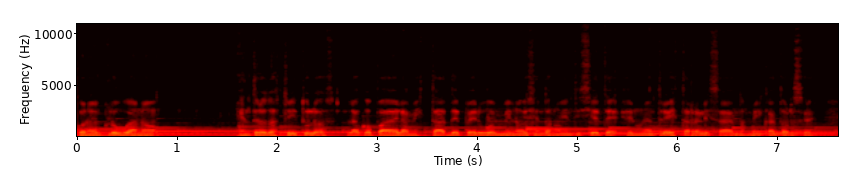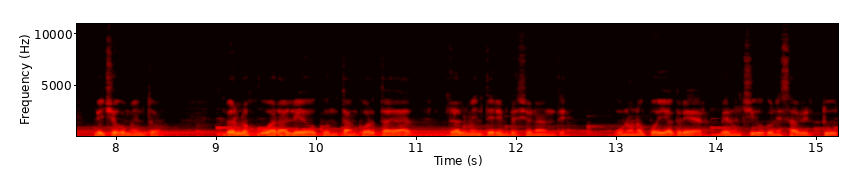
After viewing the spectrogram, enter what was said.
Con el club ganó, entre otros títulos, la Copa de la Amistad de Perú en 1997 en una entrevista realizada en 2014. Vecchio comentó, verlo jugar a Leo con tan corta edad realmente era impresionante. Uno no podía creer, ver un chico con esa virtud,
